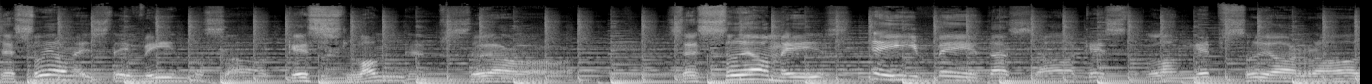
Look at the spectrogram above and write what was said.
see sõjameest ei veenda saa, kes langeb sõjale sest sõjameest ei veeda sa, kes langeb sõjarajal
